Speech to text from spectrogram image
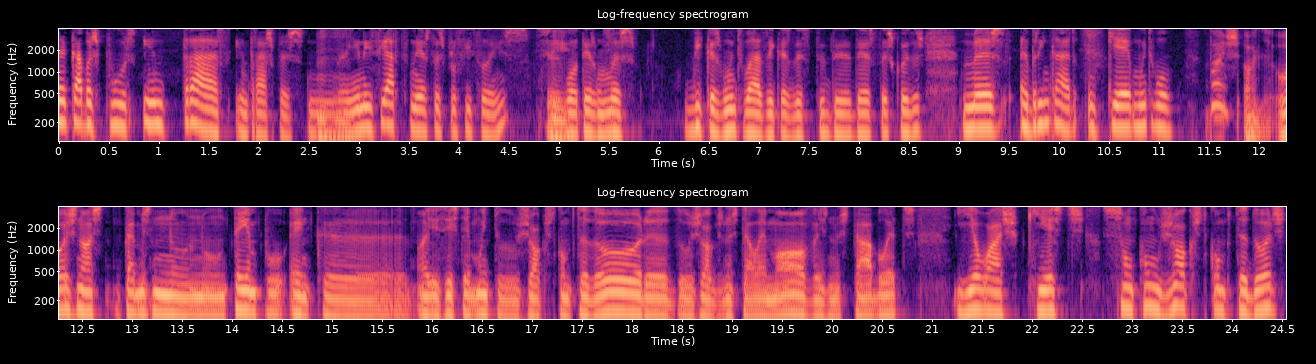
acabas por entrar, entre aspas, uhum. iniciar-te nestas profissões, sim. vou ter umas dicas muito básicas deste, de, destas coisas, mas a brincar, o que é muito bom. Pois, olha, hoje nós estamos no, num tempo em que existem muitos jogos de computador, dos jogos nos telemóveis, nos tablets, e eu acho que estes são como jogos de computadores,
